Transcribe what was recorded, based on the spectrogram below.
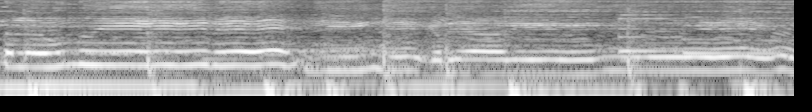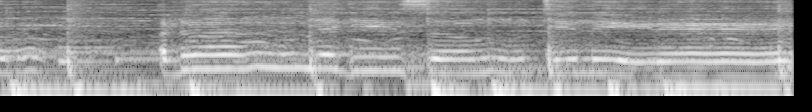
နှလုံးသွေးတွေရင်းနေကြပြားတယ်အလွန်မြတ်ကြီးဆုံးတင်နေတယ်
